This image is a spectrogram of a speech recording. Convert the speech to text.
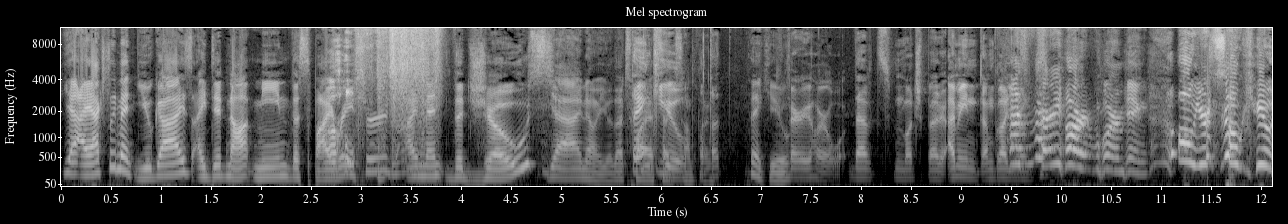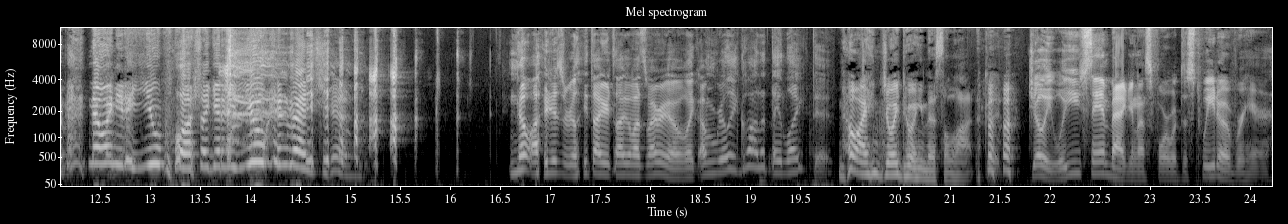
Yeah, I actually meant you guys. I did not mean the spy Oh. racers. I meant the Joes. Yeah, I know you. That's why I Thank said you. something. That- Thank you. very hard. That's much better. I mean, I'm glad That's you're. very heartwarming. Oh, you're so cute. Now I need a U plush. I get a U convention. No, I just really thought you were talking about Spyro. Like, I'm really glad that they liked it. no, I enjoy doing this a lot. Joey, what are you sandbagging us for with this tweet over here?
